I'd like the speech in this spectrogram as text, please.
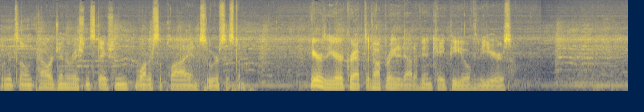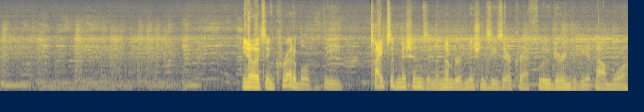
with its own power generation station, water supply, and sewer system. Here are the aircraft that operated out of NKP over the years. You know, it's incredible the types of missions and the number of missions these aircraft flew during the Vietnam War.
